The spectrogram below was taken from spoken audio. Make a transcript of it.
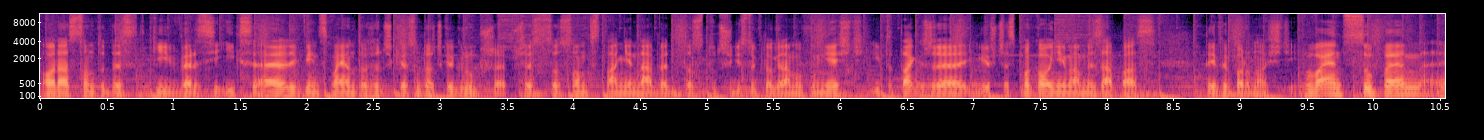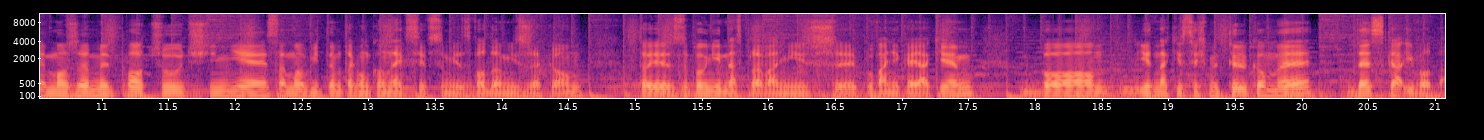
Oraz są to deski w wersji XL, więc mają troszeczkę, są troszeczkę grubsze, przez co są w stanie nawet do 130 kg unieść i to tak, że jeszcze spokojnie mamy zapas tej wyporności. Pływając supem e, możemy poczuć niesamowitą taką koneksję w sumie z wodą i z rzeką. To jest zupełnie inna sprawa niż e, pływanie kajakiem, bo jednak jesteśmy tylko my, deska i woda.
